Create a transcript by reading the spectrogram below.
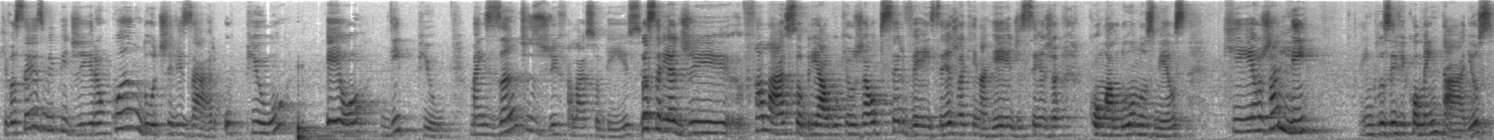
que vocês me pediram quando utilizar o più e o di più. Mas antes de falar sobre isso, gostaria de falar sobre algo que eu já observei, seja aqui na rede, seja com alunos meus, que eu já li, inclusive comentários,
